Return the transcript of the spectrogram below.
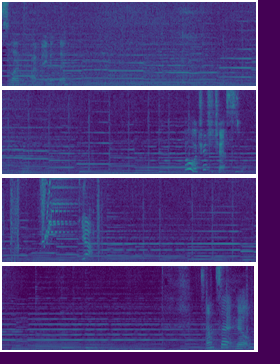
Okay, so I made it there. Oh, a treasure chest. Yeah. Sunset Hill.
